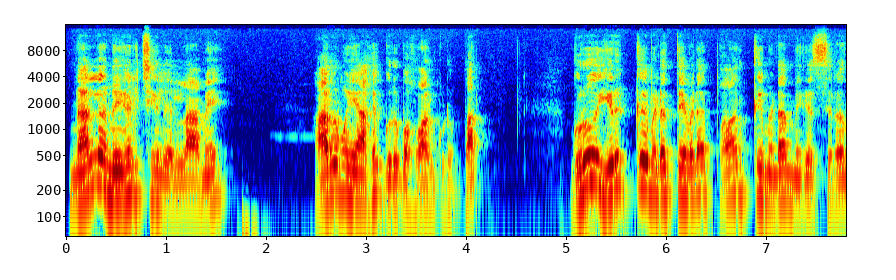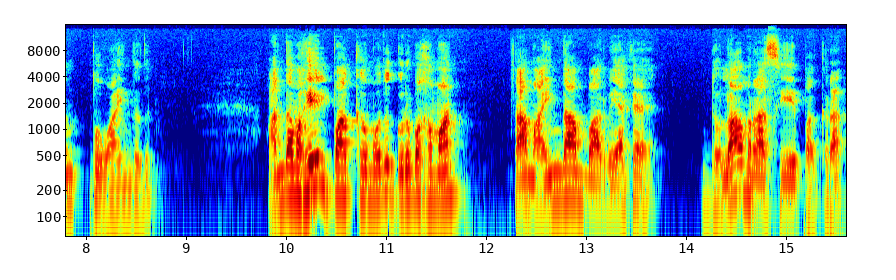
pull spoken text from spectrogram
நல்ல நிகழ்ச்சிகள் எல்லாமே அருமையாக குரு பகவான் கொடுப்பார். குரு இருக்கும் இடத்தை விட பார்க்கும் இடம் மிக சிறப்பு வாய்ந்தது. அந்த வகையில் பார்க்கும்போது குரு பகவான் தாம் ஐந்தாம் பார்வையாக துலாம் ராசியை பார்க்குறார்.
